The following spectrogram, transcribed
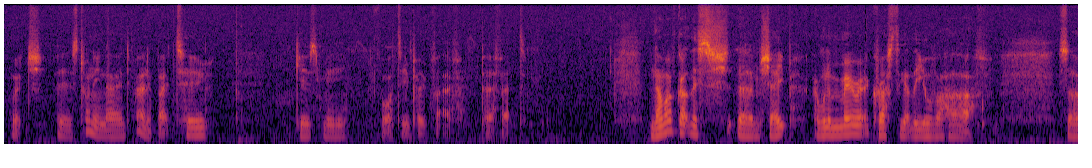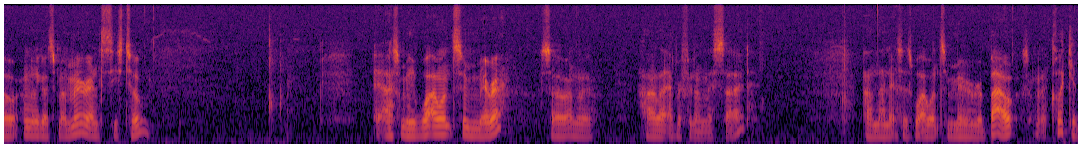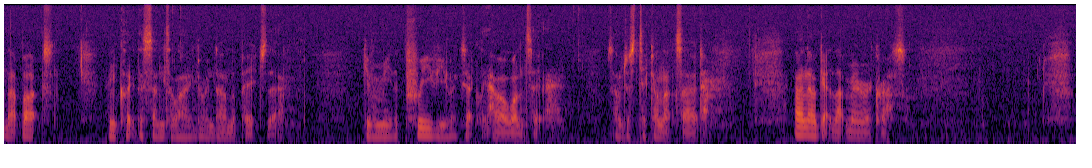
which is 29 divided by 2, gives me 14.5. Perfect. Now I've got this sh um, shape, I'm going to mirror it across to get the other half. So I'm going to go to my mirror entities tool. It asks me what I want to mirror. So I'm going to highlight everything on this side. And then it says what I want to mirror about. So I'm going to click in that box and click the center line going down the page there. Giving me the preview exactly how I want it. So I'll just tick on that side. And I'll get that mirror across.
